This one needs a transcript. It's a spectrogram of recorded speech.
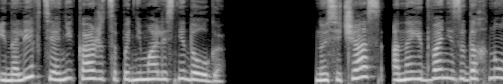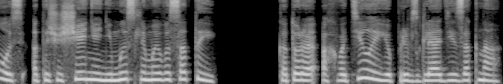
и на лифте они, кажется, поднимались недолго. Но сейчас она едва не задохнулась от ощущения немыслимой высоты, которая охватила ее при взгляде из окна.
